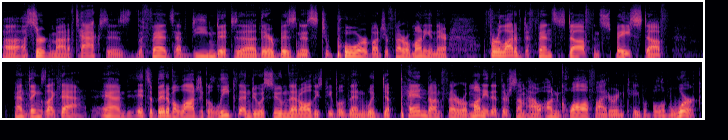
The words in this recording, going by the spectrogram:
uh, a certain amount of taxes, the feds have deemed it uh, their business to pour a bunch of federal money in there for a lot of defense stuff and space stuff and things like that. And it's a bit of a logical leap then to assume that all these people then would depend on federal money, that they're somehow unqualified or incapable of work.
